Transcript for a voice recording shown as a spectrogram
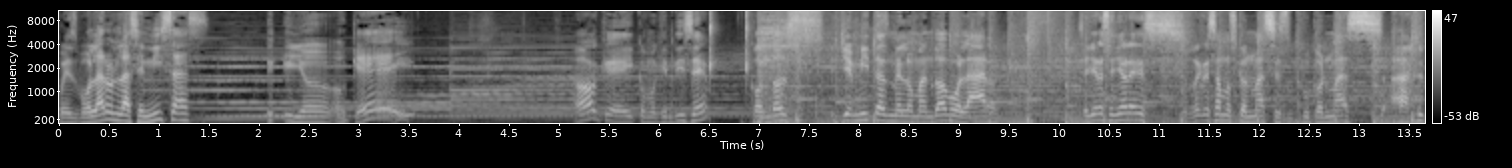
pues volaron las cenizas. Y yo, ok. Ok, como quien dice, con dos yemitas me lo mandó a volar. Señoras señores, regresamos con más, con más al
